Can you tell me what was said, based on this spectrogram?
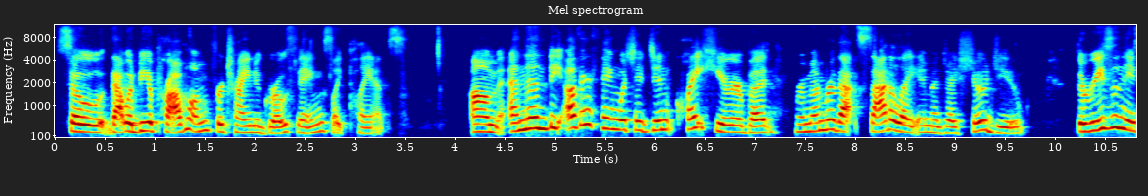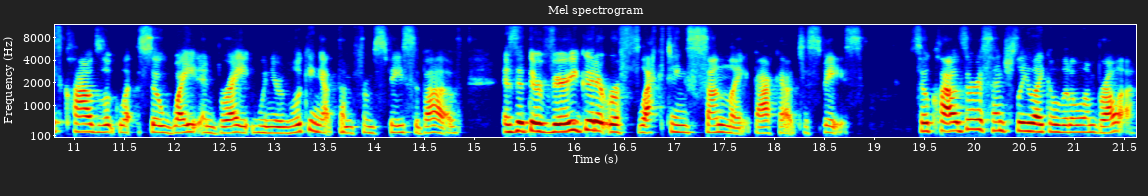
So that would be a problem for trying to grow things like plants. Um, and then the other thing, which I didn't quite hear, but remember that satellite image I showed you, the reason these clouds look so white and bright when you're looking at them from space above is that they're very good at reflecting sunlight back out to space. So clouds are essentially like a little umbrella.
